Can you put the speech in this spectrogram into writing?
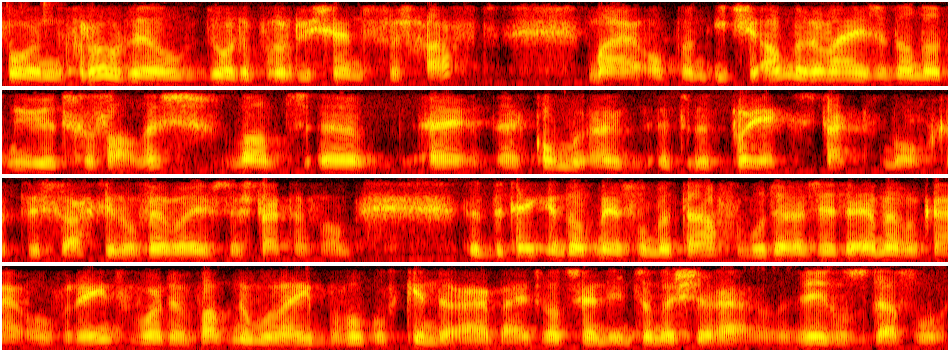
voor een groot deel door de producent verschaft. Maar op een ietsje andere wijze dan dat nu het geval is. Want uh, er, er kom, uh, het, het, project start nog. Het is 18 november is de start daarvan. Dat betekent dat mensen om de tafel moeten gaan zitten en met elkaar over eens worden. Wat noemen wij bijvoorbeeld kinderarbeid? Wat zijn de internationale regels daarvoor?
